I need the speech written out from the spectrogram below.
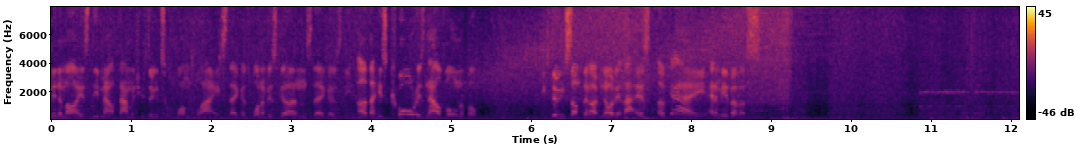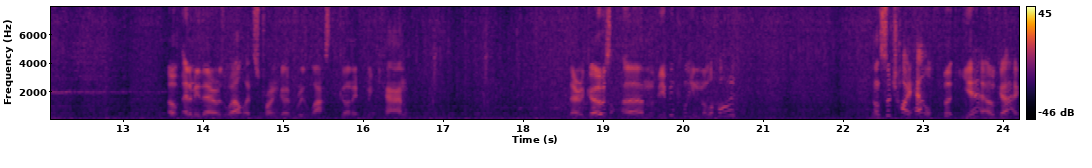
minimise the amount of damage he's doing to one place. There goes one of his guns, there goes the other. His core is now vulnerable. He's doing something, I have no idea what that is. Okay, enemy above us. Oh, enemy there as well. Let's try and go for his last gun if we can. There it goes. Um, have you been completely nullified? On such high health, but yeah, okay.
